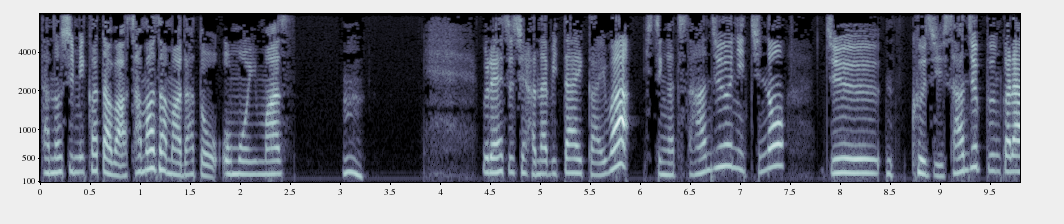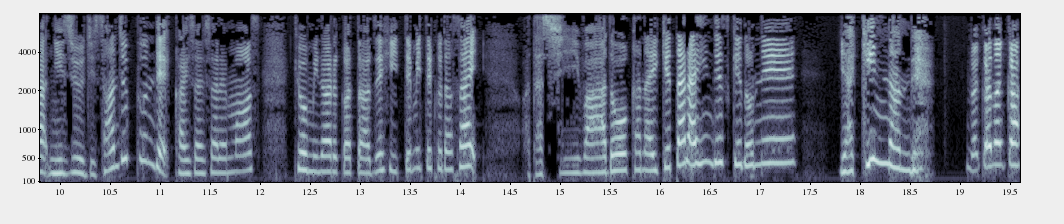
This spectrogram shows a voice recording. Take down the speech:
楽しみ方は様々だと思います。うん。浦安市花火大会は7月30日の19時30分から20時30分で開催されます。興味のある方はぜひ行ってみてください。私はどうかな行けたらいいんですけどね。夜勤なんで、なかなか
